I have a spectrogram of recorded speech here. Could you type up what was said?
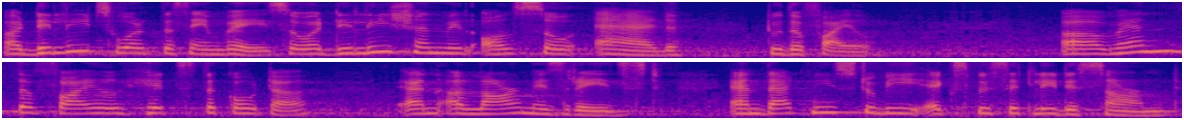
Uh, deletes work the same way, so a deletion will also add to the file uh, when the file hits the quota, an alarm is raised, and that needs to be explicitly disarmed.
